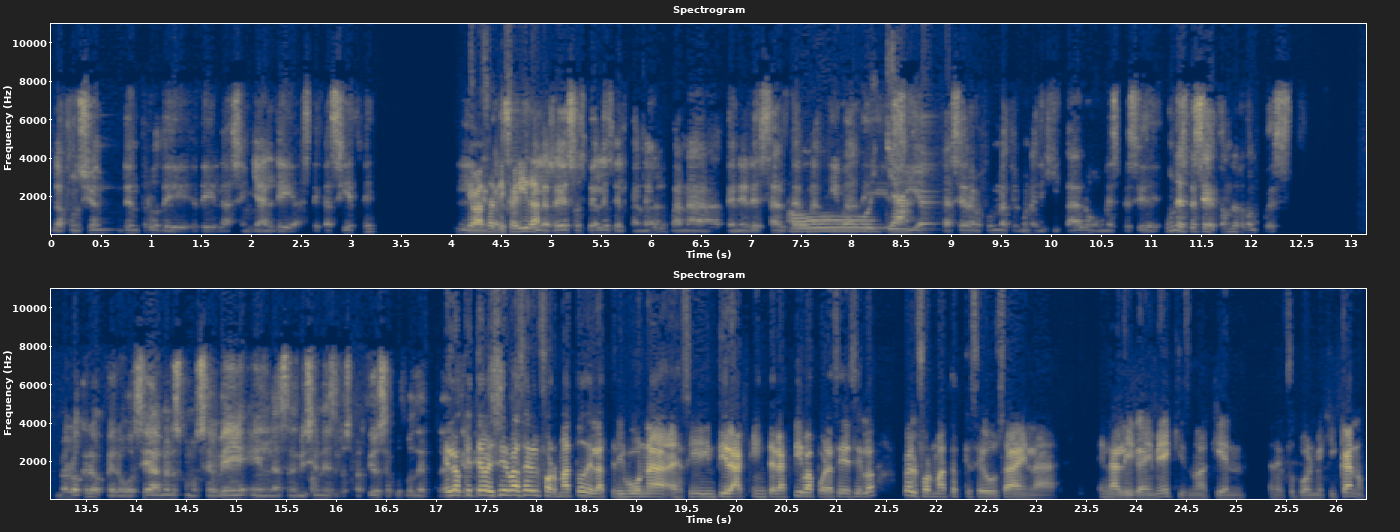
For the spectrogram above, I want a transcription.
la función dentro de, de la señal de Azteca 7, Que va a ser diferida. que las redes sociales del canal van a tener esa alternativa Oh, de ya. sí, hacer a lo mejor una tribuna digital o una especie de una especie de Thunderdome, pues no lo creo, pero o sea, al menos como se ve en las transmisiones de los partidos de fútbol de Es lo que te voy a decir, va a ser el formato de la tribuna así interac- interactiva, por así decirlo, pero el formato que se usa en la, en la Liga MX, ¿no? Aquí en, en el fútbol mexicano.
